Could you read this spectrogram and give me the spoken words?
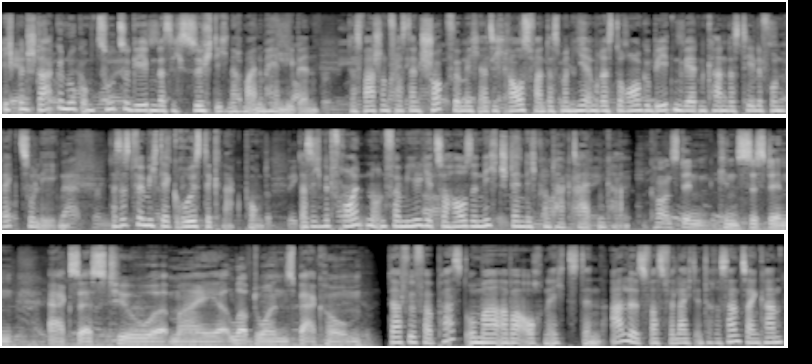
Ich bin stark genug, um zuzugeben, dass ich süchtig nach meinem Handy bin. Das war schon fast ein Schock für mich, als ich rausfand, dass man hier im Restaurant gebeten werden kann, das Telefon wegzulegen. Das ist für mich der größte Knackpunkt, dass ich mit Freunden und Familie zu Hause nicht ständig Kontakt halten kann. Uh, home. Dafür verpasst Omar aber auch nichts, denn alles, was vielleicht interessant sein kann,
